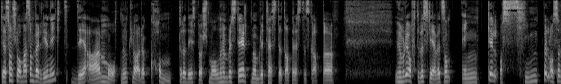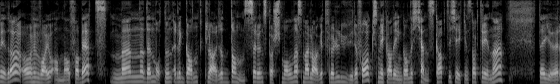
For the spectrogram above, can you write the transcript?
Det som slår meg som veldig unikt, det er måten hun klarer å kontre de spørsmålene hun blir stilt når hun blir testet av presteskapet. Hun blir ofte beskrevet som enkel og simpel osv., og, og hun var jo analfabet, men den måten hun elegant klarer å danse rundt spørsmålene som er laget for å lure folk som ikke hadde inngående kjennskap til kirkens doktrine, det gjør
